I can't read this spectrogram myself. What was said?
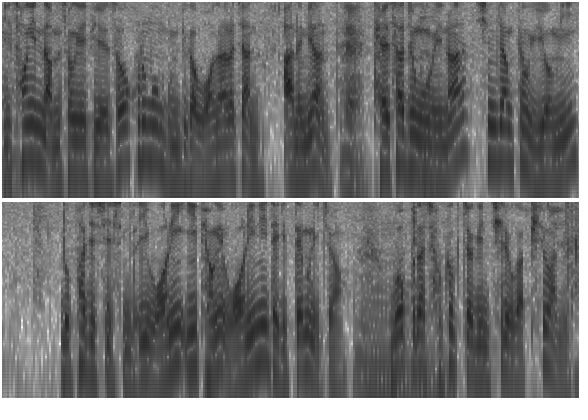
이 성인 남성에 비해서 호르몬 분비가 원활하지 않, 않으면 네. 대사증후군이나 심장병 위험이 높아질 수 있습니다. 이 원인, 이 병의 원인이 되기 때문이죠. 무엇보다 적극적인 치료가 필요합니다.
